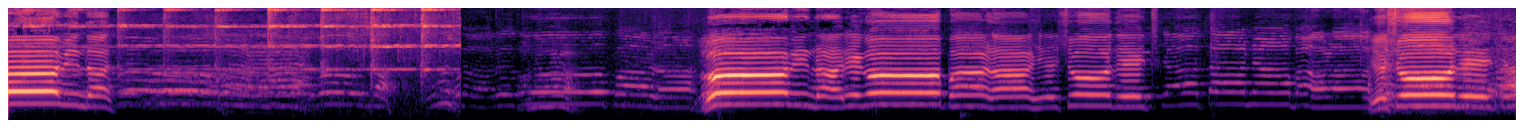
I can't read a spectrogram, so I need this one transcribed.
गोविंद. गोविंद रे गोपाळा यशोदे यशोदेच्या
